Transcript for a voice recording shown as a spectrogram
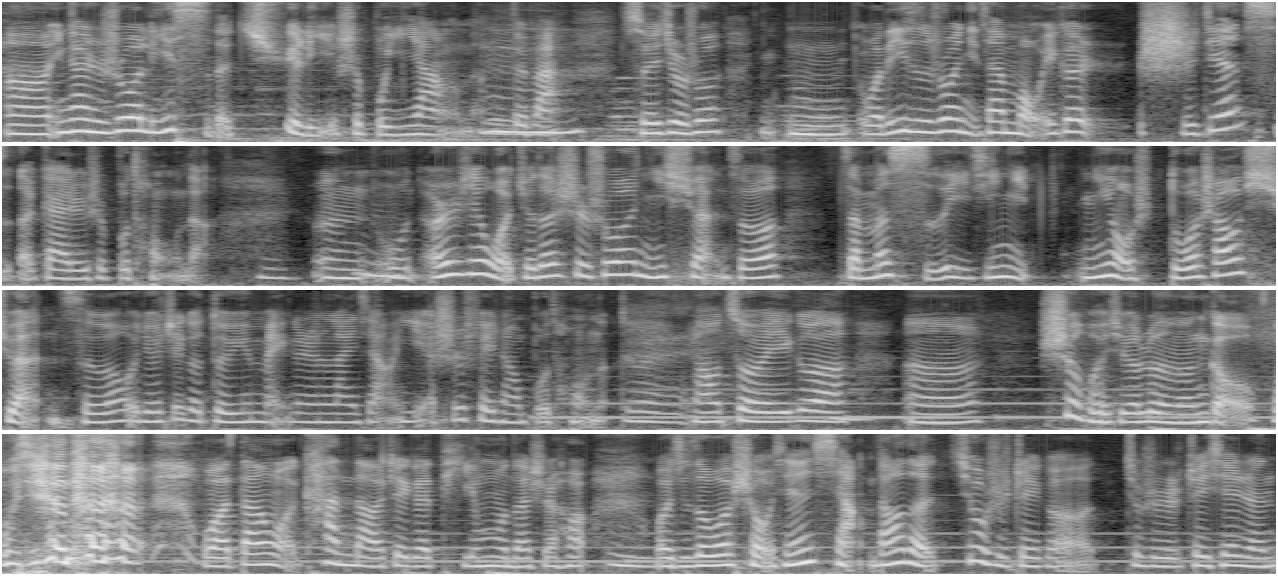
嗯，应该是说离死的距离是不一样的，对吧？所以就是说，嗯，我的意思是说，你在某一个时间死的概率是不同的。嗯，我而且我觉得是说，你选择怎么死，以及你你有多少选择，我觉得这个对于每个人来讲也是非常不同的。对。然后作为一个嗯。社会学论文狗，我觉得我当我看到这个题目的时候，我觉得我首先想到的就是这个，就是这些人。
